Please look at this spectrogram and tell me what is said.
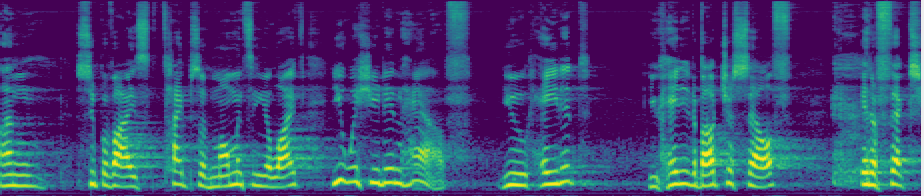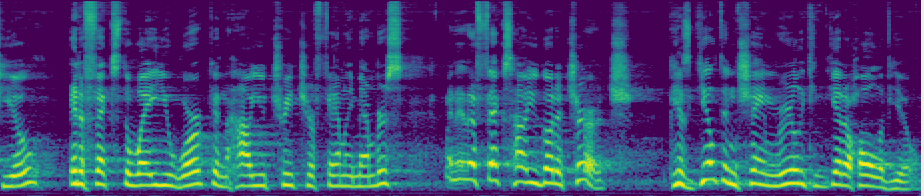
unsupervised types of moments in your life, you wish you didn't have. You hate it. You hate it about yourself. It affects you. It affects the way you work and how you treat your family members. And it affects how you go to church. Because guilt and shame really can get a hold of you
